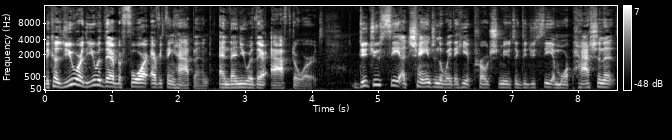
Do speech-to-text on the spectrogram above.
because you were you were there before everything happened, and then you were there afterwards. Did you see a change in the way that he approached music? Did you see a more passionate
